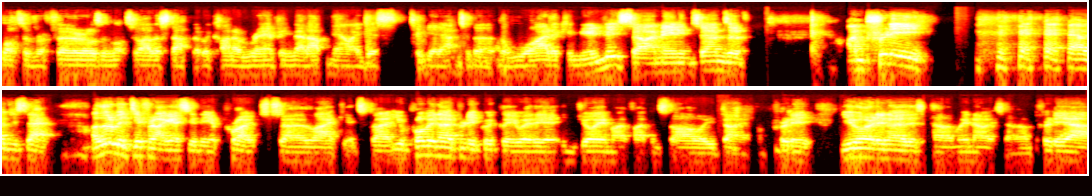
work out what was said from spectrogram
lots of referrals and lots of other stuff, but we're kind of ramping that up now, I guess, to get out to the, the wider community. So, I mean, in terms of, I'm pretty, how would you say it? A little bit different, I guess, in the approach. So, like, it's of, you'll probably know pretty quickly whether you enjoy my fucking style or you don't. I'm pretty, you already know this, Helen. We know each other. I'm pretty, uh,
